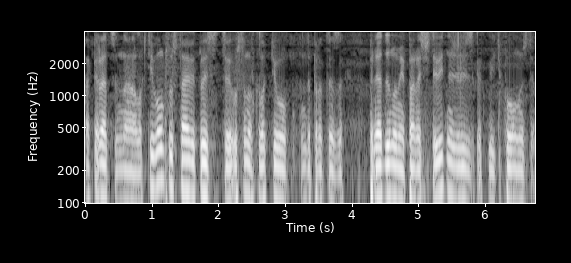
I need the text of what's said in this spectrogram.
операция на локтевом суставе, то есть э, установка локтевого эндопротеза. При аденоме паращитовидной железы, как видите, полностью,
